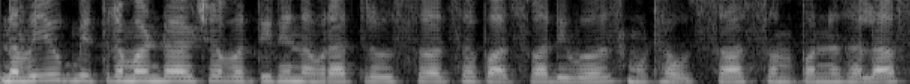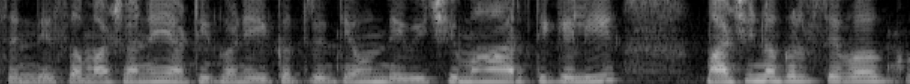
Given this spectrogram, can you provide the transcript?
नवयुग मित्रमंडळाच्या वतीने नवरात्र उत्सवाचा पाचवा दिवस मोठ्या उत्साहात संपन्न झाला. सिंधी समाजाने या ठिकाणी एकत्रित येऊन देवीची महाआरती केली. माजी नगरसेवक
